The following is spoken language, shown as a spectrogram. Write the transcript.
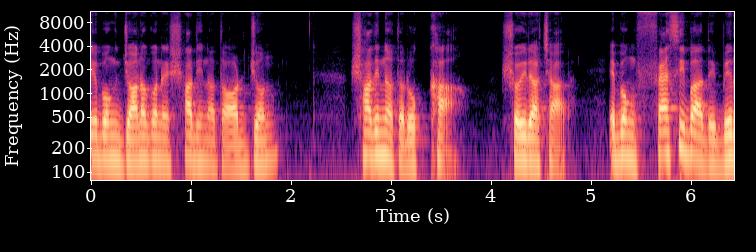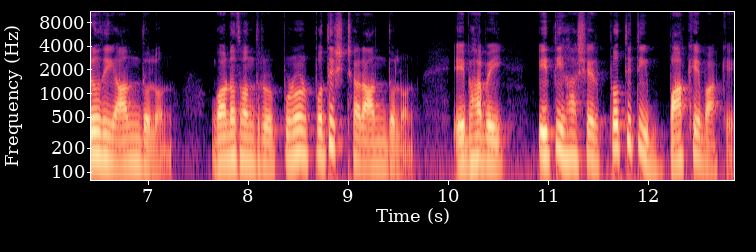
এবং জনগণের স্বাধীনতা অর্জন, স্বাধীনতা রক্ষা, স্বৈরাচার এবং ফ্যাসিবাদে বিরোধী আন্দোলন গণতন্ত্র পুনঃপ্রতিষ্ঠার আন্দোলন এভাবেই ইতিহাসের প্রতিটি বাঁকে বাঁকে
